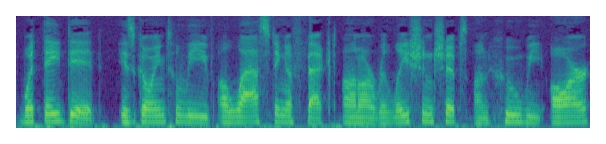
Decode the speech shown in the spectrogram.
what they did is going to leave a lasting effect on our relationships, on who we are,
